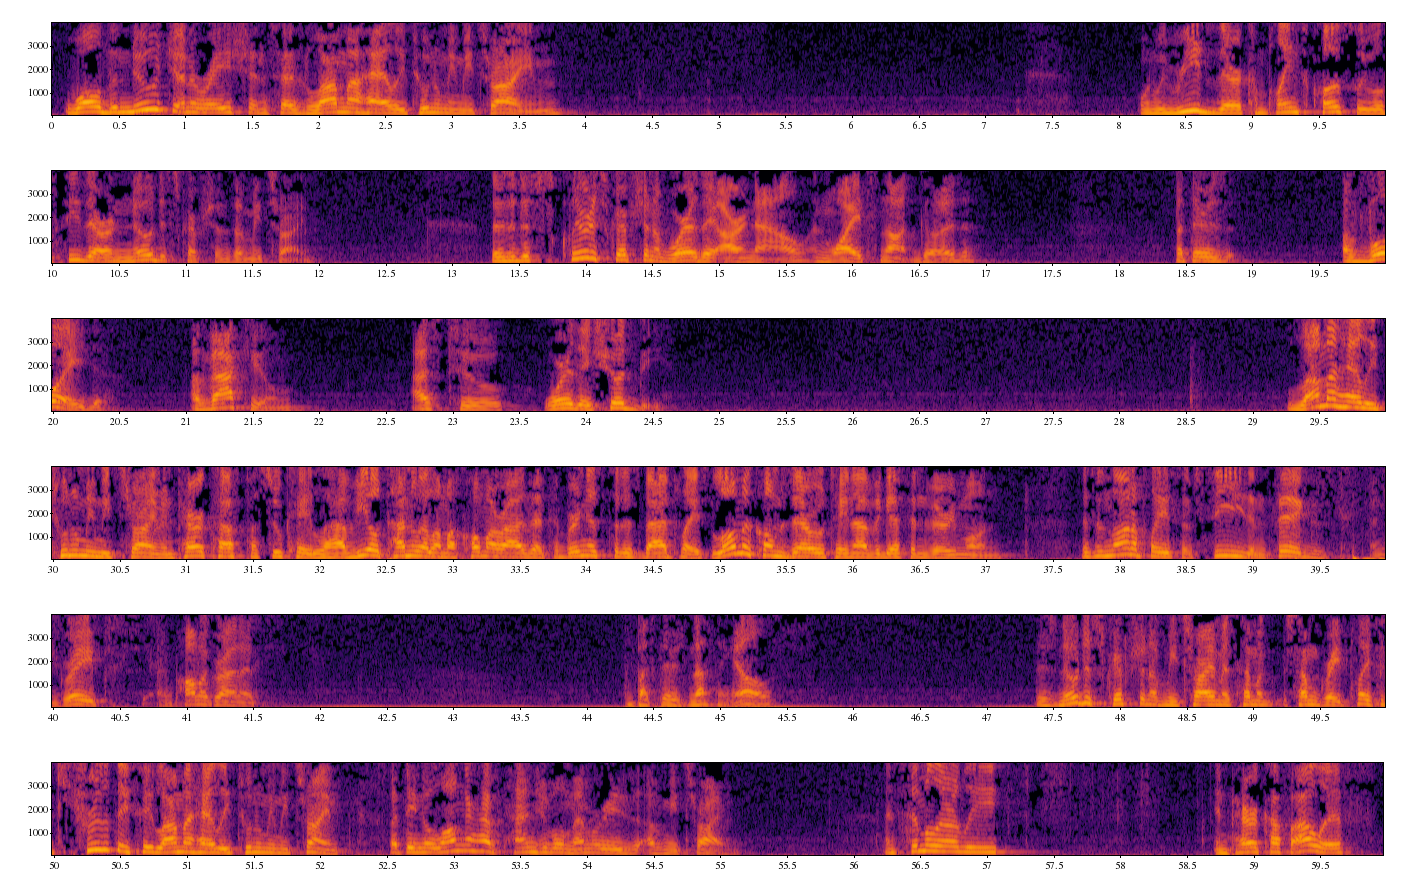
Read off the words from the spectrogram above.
While the new generation says, Lama ha'elitunu mi Mitzrayim, when we read their complaints closely, we'll see there are no descriptions of Mitzrayim. There's a dis- clear description of where they are now and why it's not good, but there's a void, a vacuum, as to where they should be. Lama heli tunumi mitzrayim in Parakaf Pasuke lahavio tanu el to bring us to this bad place. Lo mekom zeru teina v'gefen verimon. This is not a place of seed and figs and grapes and pomegranates. But there's nothing else. There's no description of Mitzrayim as some, some great place. It's true that they say Lama Heli Tunumi Mitzrayim, but they no longer have tangible memories of Mitzrayim. And similarly, in Parakaf Aleph,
